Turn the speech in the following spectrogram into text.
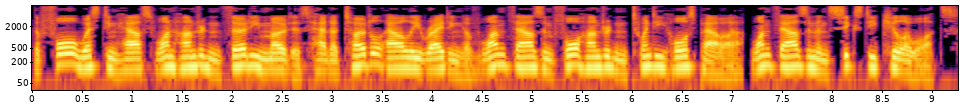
The four Westinghouse 130 motors had a total hourly rating of 1420 horsepower, 1060 kilowatts.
